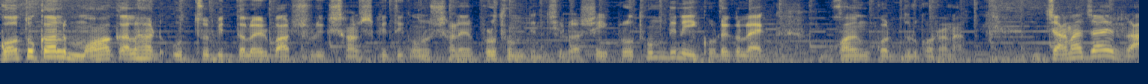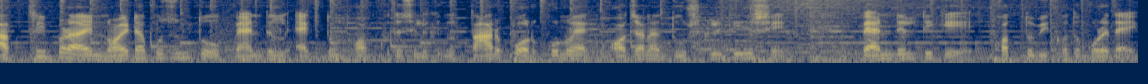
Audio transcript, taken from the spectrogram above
গতকাল মহাকালহাট উচ্চ বিদ্যালয়ের বার্ষিক সাংস্কৃতিক অনুষ্ঠানের প্রথম দিন ছিল সেই প্রথম দিনেই ঘটে গেল এক ভয়ঙ্কর দুর্ঘটনা। জানা যায়, রাত্রি প্রায় নয়টা পর্যন্ত প্যান্ডেল একদম অক্ষত ছিল, কিন্তু তারপর কোনো এক অজানা দুষ্কৃতী এসে প্যান্ডেলটিকে ক্ষতবিক্ষত করে দেয়।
